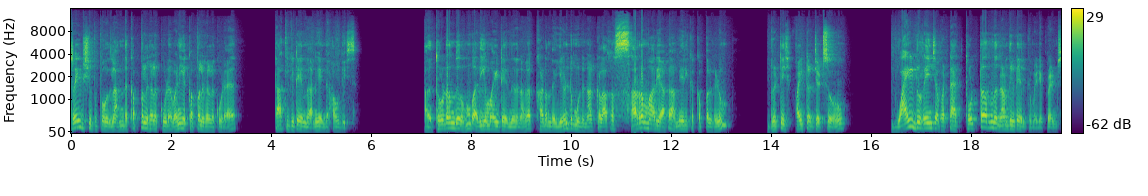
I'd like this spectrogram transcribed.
ட்ரேட் ஷிப் போகுதுல அந்த கப்பல்களை கூட வணிக கப்பல்களை கூட தாக்கிக்கிட்டே இருந்தானுங்க இந்த ஹவுதிஸ் அது தொடர்ந்து ரொம்ப அதிகமாகிட்டே இருந்ததுனால கடந்த இரண்டு மூன்று நாட்களாக சரமாரியாக அமெரிக்க கப்பல்களும் பிரிட்டிஷ் ஃபைட்டர் ஜெட்ஸும் வைடு ரேஞ்ச் ஆஃப் அட்டாக் தொடர்ந்து நடந்துக்கிட்டே இருக்கு மைடிய ஃப்ரெண்ட்ஸ்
